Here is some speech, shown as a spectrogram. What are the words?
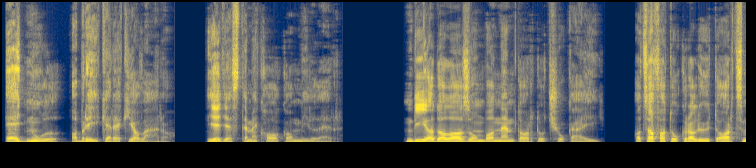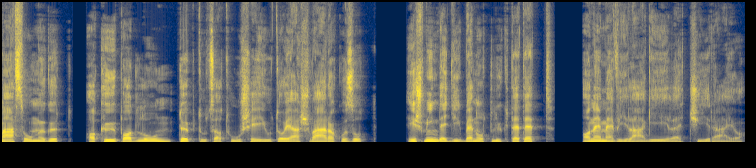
Egy null a brékerek javára, jegyezte meg halkan Miller. Diadala azonban nem tartott sokáig. A cafatokra lőtt arcmászó mögött a kőpadlón több tucat húséjú tojás várakozott, és mindegyikben ott lüktetett a nemevilági élet csírája.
